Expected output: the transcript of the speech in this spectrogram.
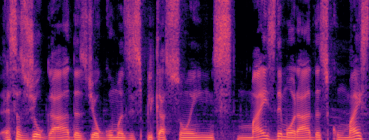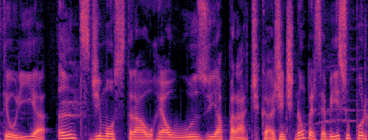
essas jogadas de algumas explicações mais demoradas com mais teoria antes de mostrar o real uso e a prática. A gente não percebe isso por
